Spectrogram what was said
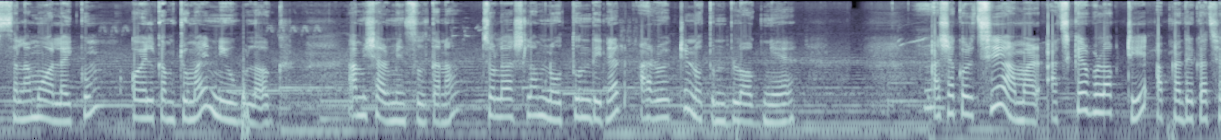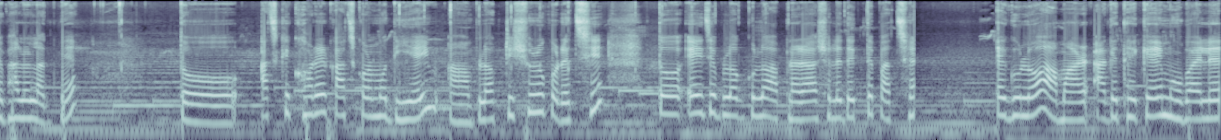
আসসালামু আলাইকুম, welcome to my new blog. আমি শারমিন সুলতানা, চলে আসলাম নতুন দিনের আরও একটি নতুন ব্লগ নিয়ে। আশা করছি আমার আজকের ব্লগটি আপনাদের কাছে ভালো লাগবে। তো আজকে ঘরের কাজকর্ম দিয়েই ব্লগটি শুরু করেছি। তো এই যে ব্লগগুলো আপনারা আসলে দেখতে পাচ্ছেন এগুলো আমার আগে থেকে মোবাইলে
